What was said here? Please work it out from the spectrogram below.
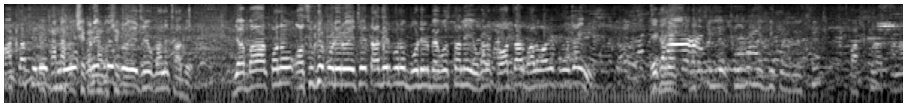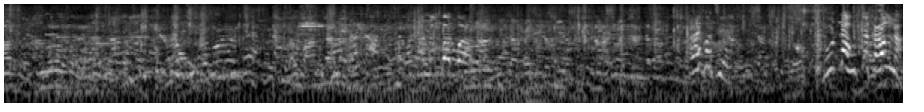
বাচ্চা ছেলে অনেক লোক রয়েছে ওখানে ছাদে। যা বা কোনো অসুখে পড়ে রয়েছে তাদের কোনো বোর্ডের ব্যবস্থা নেই। ওখানে খাওয়ার দাওয়ার ভালোভাবে পৌঁছায়নি এখানে পূর্ব মেদিনীপুরে রয়েছি পাঁশকুড়া থানার ઉઠના ઉઠના કાવ ના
